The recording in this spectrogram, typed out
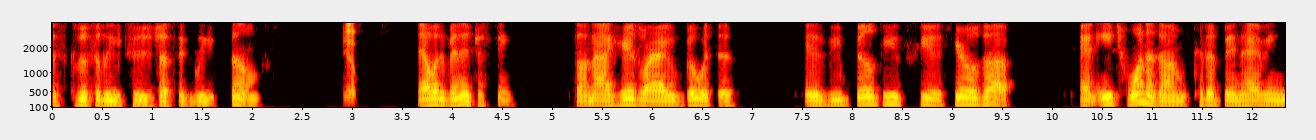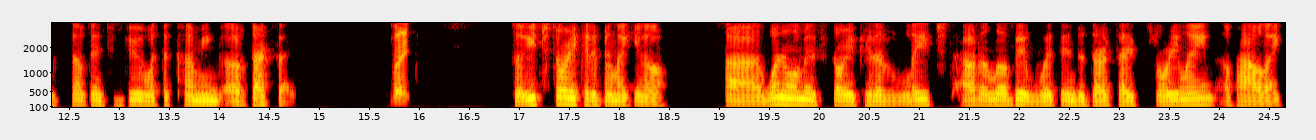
exclusively to Justice League films. Yep. That would have been interesting. So now here's where I go with this is you build these heroes up, and each one of them could have been having something to do with the coming of Darkseid. Right. So each story could have been like, you know, uh, Wonder Woman's story could have latched out a little bit within the Darkseid storyline of how, like,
